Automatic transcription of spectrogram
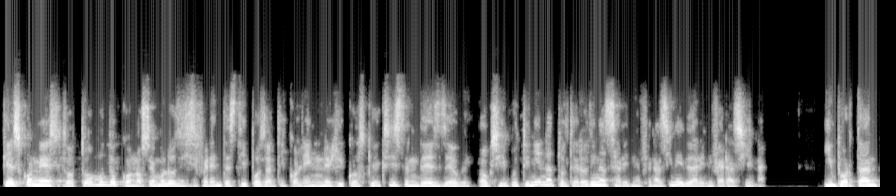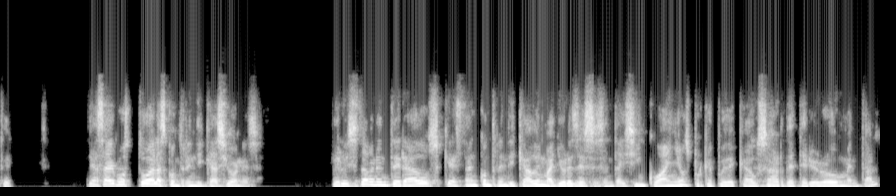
¿Qué es con esto? Todo el mundo conocemos los diferentes tipos de anticolinérgicos que existen, desde oxibutinina, tolterodina, sarinferacina y darinferacina. Importante, ya sabemos todas las contraindicaciones, pero si estaban enterados que están contraindicados en mayores de 65 años porque puede causar deterioro mental.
